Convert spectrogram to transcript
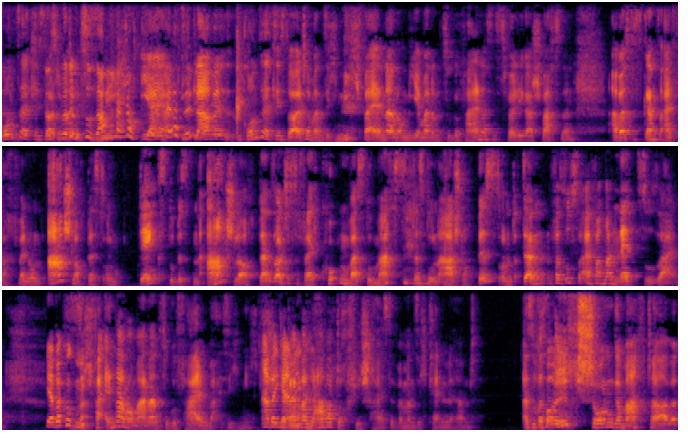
grundsätzlich sollte Das wird man im sich Zusammenhang nicht, auch Ja, ja. mehr Sinn Ich glaube, grundsätzlich sollte man sich nicht verändern, um jemandem zu gefallen. Das ist völliger Schwachsinn. Aber es ist ganz einfach. Wenn du ein Arschloch bist und denkst, du bist ein Arschloch, dann solltest du vielleicht gucken, was du machst, dass du ein Arschloch bist und dann versuchst du einfach mal nett zu sein. Ja, aber guck mal. Sich verändern, um anderen zu gefallen, weiß ich nicht. Aber Dabei, Janik, man labert doch viel Scheiße, wenn man sich kennenlernt. Also was Voll. ich schon gemacht habe,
